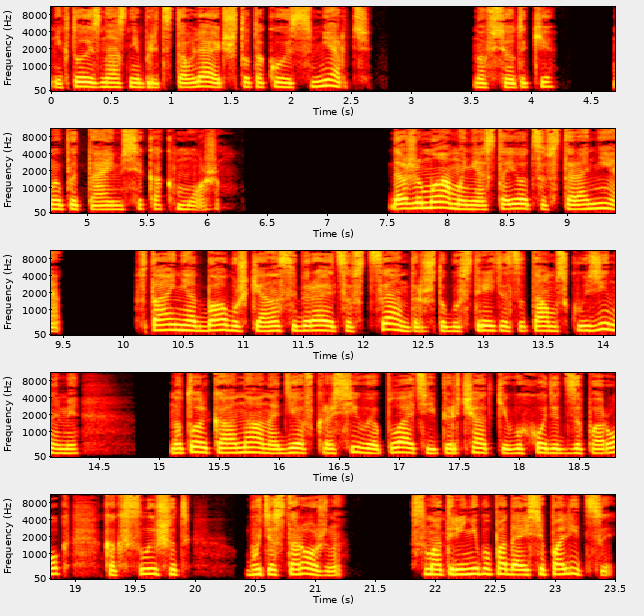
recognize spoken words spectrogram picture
Никто из нас не представляет, что такое смерть, но все-таки мы пытаемся как можем. Даже мама не остается в стороне. Втайне от бабушки она собирается в центр, чтобы встретиться там с кузинами, но только она, надев красивое платье и перчатки, выходит за порог, как слышит «Будь осторожна, Смотри, не попадайся полиции.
